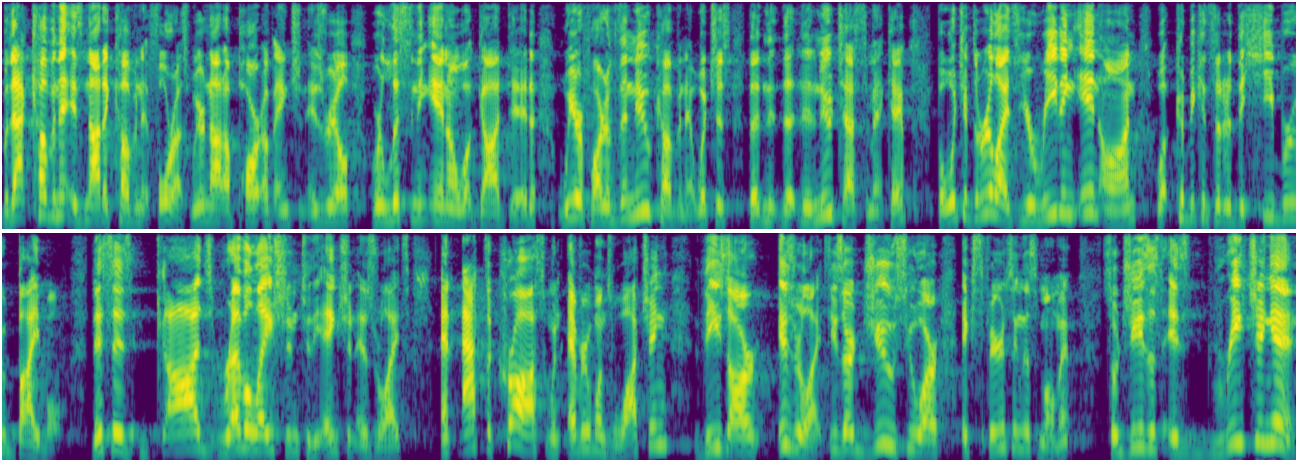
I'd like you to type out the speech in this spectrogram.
but that covenant is not a covenant for us. We're not a part of ancient Israel. We're listening in on what God did. We are part of the New Covenant, which is the, the, the New Testament, okay? But what you have to realize, you're reading in on what could be considered the Hebrew Bible. This is God's revelation to the ancient Israelites. And at the cross, when everyone's watching, these are Israelites. These are Jews who are experiencing this moment. So Jesus is reaching in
